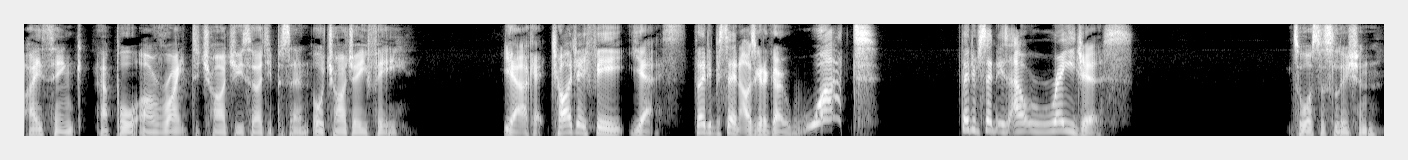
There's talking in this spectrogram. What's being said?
I think Apple are right to charge you 30% or charge a fee. Yeah, okay. Charge a fee, yes. Thirty percent. I was going to go what? Thirty percent is outrageous. So, what's the solution?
